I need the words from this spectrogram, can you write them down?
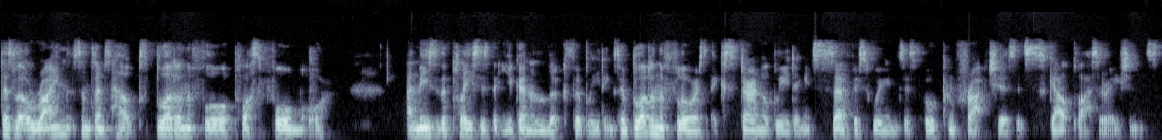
there's a little rhyme that sometimes helps blood on the floor plus four more. And these are the places that you're going to look for bleeding. So, blood on the floor is external bleeding, it's surface wounds, it's open fractures, it's scalp lacerations.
